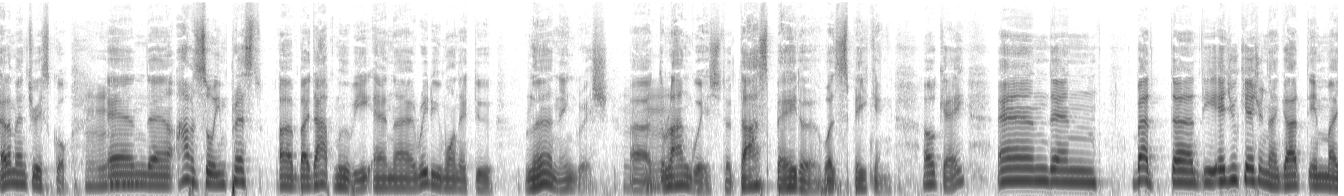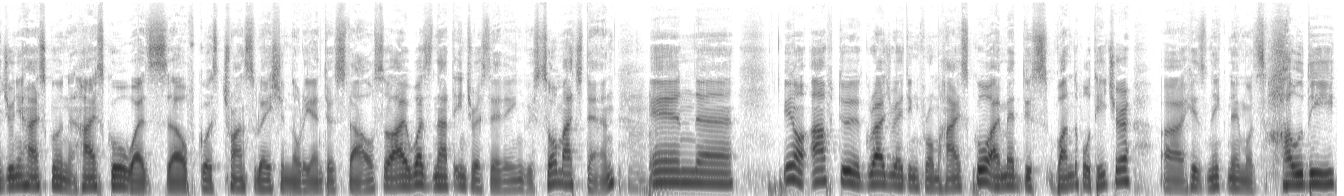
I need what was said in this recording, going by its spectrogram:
elementary school, and uh, I was so impressed uh, by that movie, and I really wanted to learn English, uh, the language that Darth Vader was speaking. Okay, and then. But uh, the education I got in my junior high school and high school was, uh, of course, translation oriented style. So I was not interested in English so much then. And, uh, you know, after graduating from high school, I met this wonderful teacher. Uh, his nickname was Howdy,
